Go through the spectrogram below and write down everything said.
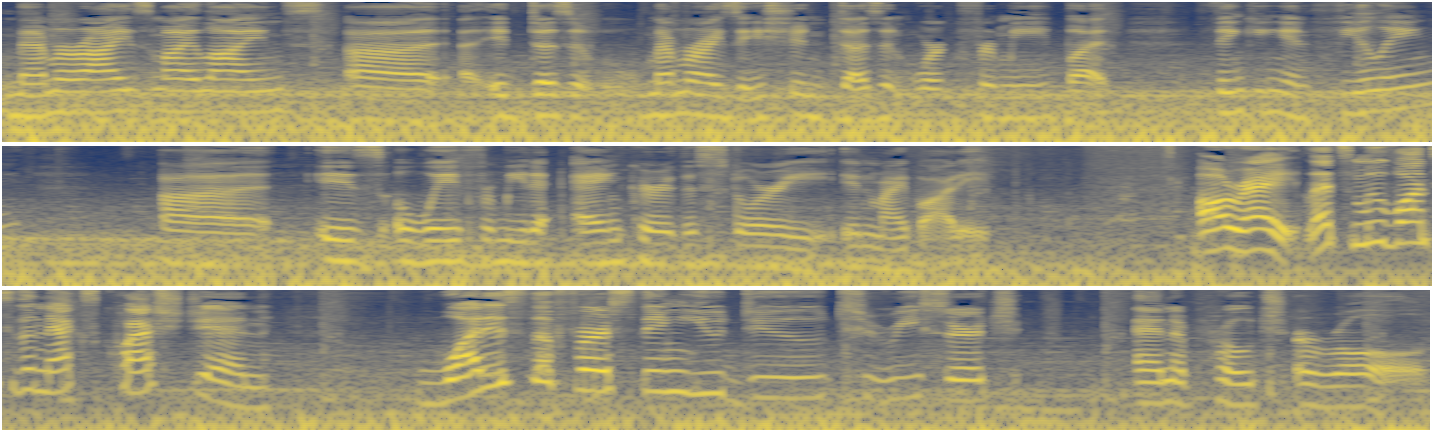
memorize my lines. Uh, it doesn't, memorization doesn't work for me, but thinking and feeling uh, is a way for me to anchor the story in my body. All right, let's move on to the next question. What is the first thing you do to research and approach a role?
